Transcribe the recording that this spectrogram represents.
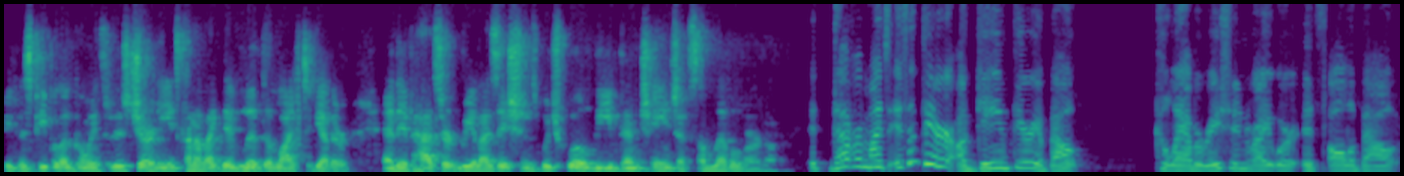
because people are going through this journey it's kind of like they've lived a life together and they've had certain realizations which will leave them changed at some level or another that reminds isn't there a game theory about collaboration, right? Where it's all about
